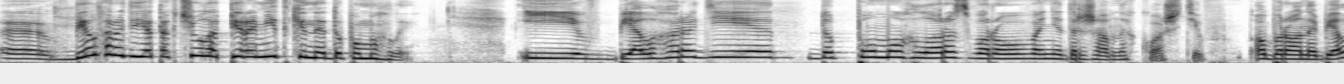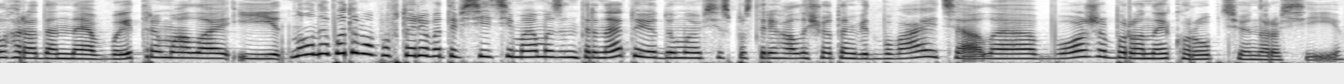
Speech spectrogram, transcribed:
Е, В Білгороді, я так чула, пірамідки не допомогли. І в Білгороді допомогло розворовування державних коштів. Оборона Білгорода не витримала, і ну не будемо повторювати всі ці меми з інтернету. Я думаю, всі спостерігали, що там відбувається, але Боже борони корупцію на Росії.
